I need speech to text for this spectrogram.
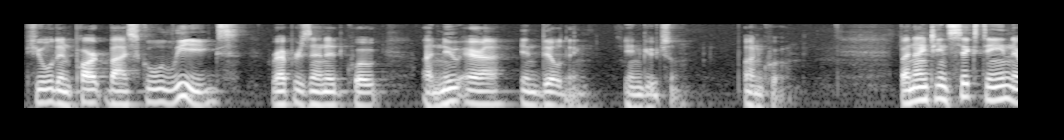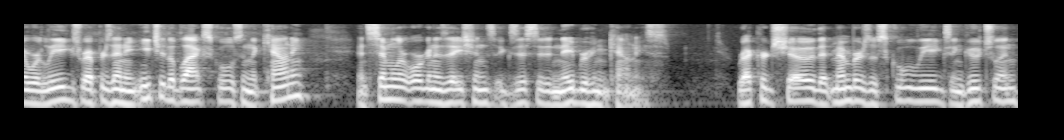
fueled in part by school leagues, represented, quote, a new era in building in Goochland, unquote. By 1916, there were leagues representing each of the black schools in the county, and similar organizations existed in neighboring counties. Records show that members of school leagues in Goochland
